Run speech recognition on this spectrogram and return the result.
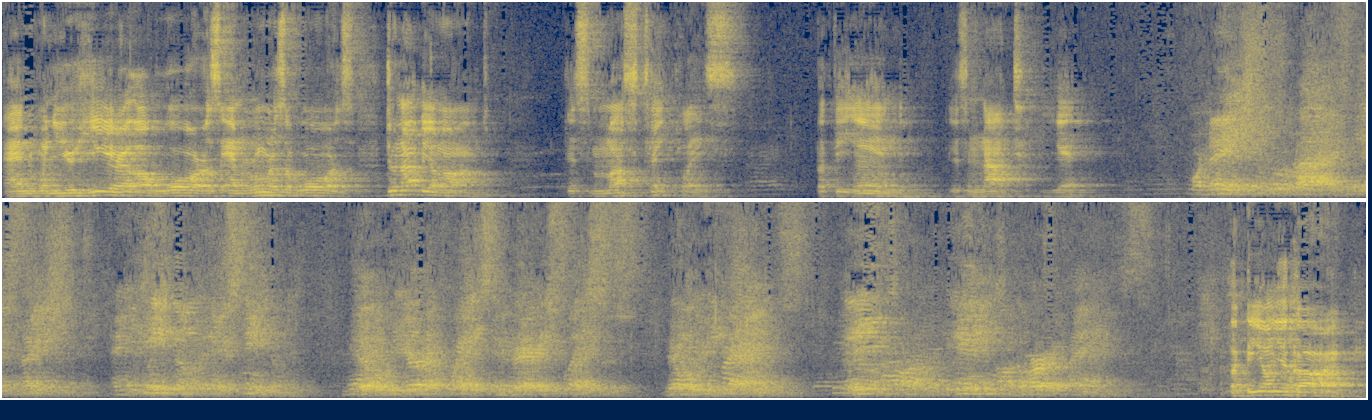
And when you hear of wars and rumors of wars, do not be alarmed. This must take place, but the end is not yet. For nation will rise against nation, and kingdom against kingdom. There will be earthquakes in various places. There will be famines. These are the of the birth pains. But be on your guard,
